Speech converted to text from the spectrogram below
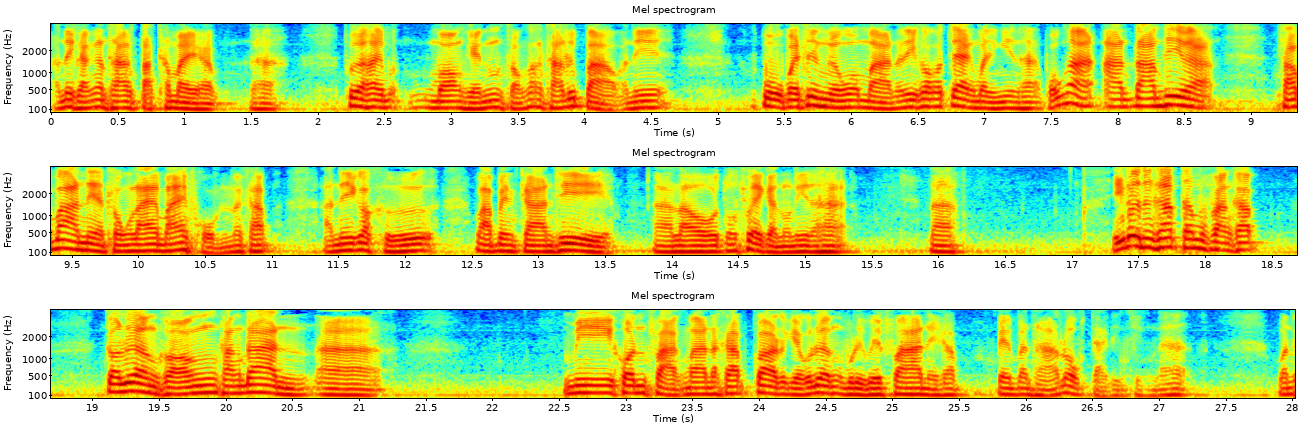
อันนี้แผนการทางตัดทำไมครับนะฮะ เพื่อให้มองเห็นสองข้างทางหรือเปล่า อันนี้ปลูกไปที่เงินประมาณอันนี้เขาก็แจ้งมาอย่างนี้นะฮะผมก็อ่านตามที่ว่าชาวบ้านเนี่ยส่งไลน์มาให้ผมนะครับ อันนี้ก็คือว่าเป็นการที่เราต้องช่วยกันตรงนี้นะฮะนะอีกเรื่องหนึ่งครับท่านผู้ฟังครับ ก็เรื่องของทางด้านมีคนฝากมานะครับ ก็เกี่ยวกับเรื่องบุหรี่ไฟฟ้าเนี่ยครับเป็นปัญหาโลกแตกจริง ๆ นะฮะวัน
